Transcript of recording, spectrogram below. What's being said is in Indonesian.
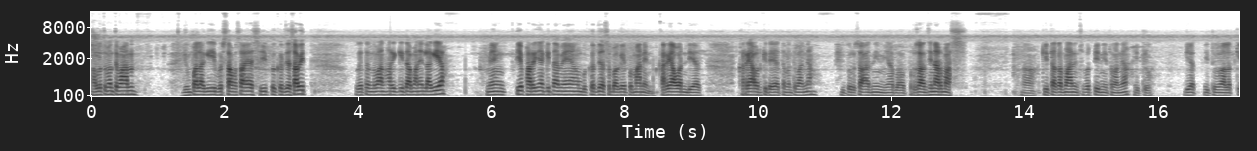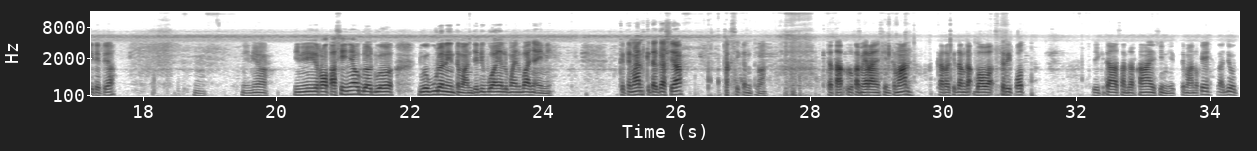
Halo teman-teman, jumpa lagi bersama saya si pekerja sawit. Oke teman-teman, hari kita panen lagi ya. Memang tiap harinya kita memang bekerja sebagai pemanen, karyawan dia, karyawan kita ya teman-temannya di perusahaan ini apa perusahaan Sinarmas. Nah kita akan panen seperti ini teman ya, itu lihat itu alat kita itu ya. Hmm, ini ya, ini rotasinya udah dua dua bulan ini teman, jadi buahnya lumayan banyak ini. Oke teman, kita gas ya, saksikan teman. Kita taruh kameranya sini teman karena kita nggak bawa tripod jadi kita sandarkan aja sini. Teman oke lanjut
